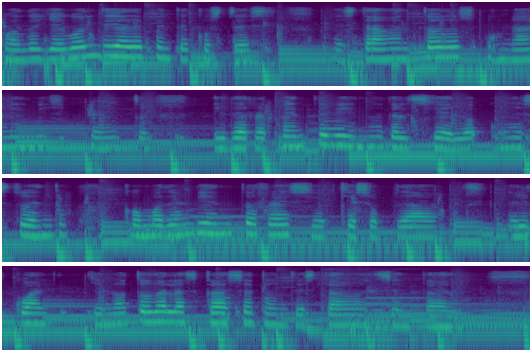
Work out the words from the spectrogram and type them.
Cuando llegó el día de Pentecostés, estaban todos unánimes juntos y de repente vino del cielo un estruendo como de un viento recio que soplaba, el cual llenó todas las casas donde estaban sentados,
